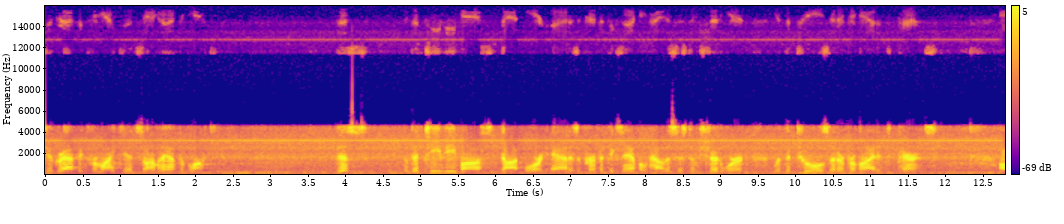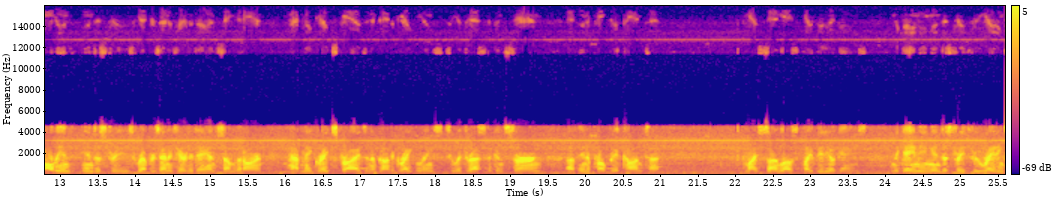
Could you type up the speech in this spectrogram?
too graphic for my kids, so I'm going to have to block you. This, the tvboss.org ad is a perfect example of how the system should work with the tools that are provided to parents. All the in industries represented here today, and some that aren't, have made great strides and have gone to great lengths to address the concern of inappropriate content. My son loves to play video games in the gaming industry through rating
